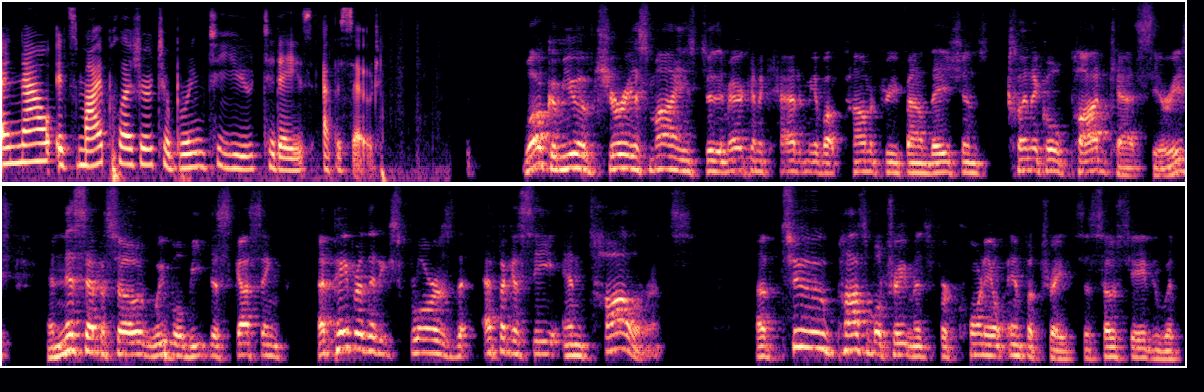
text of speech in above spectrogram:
And now it's my pleasure to bring to you today's episode. Welcome, you of curious minds, to the American Academy of Optometry Foundation's clinical podcast series. In this episode, we will be discussing a paper that explores the efficacy and tolerance of two possible treatments for corneal infiltrates associated with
